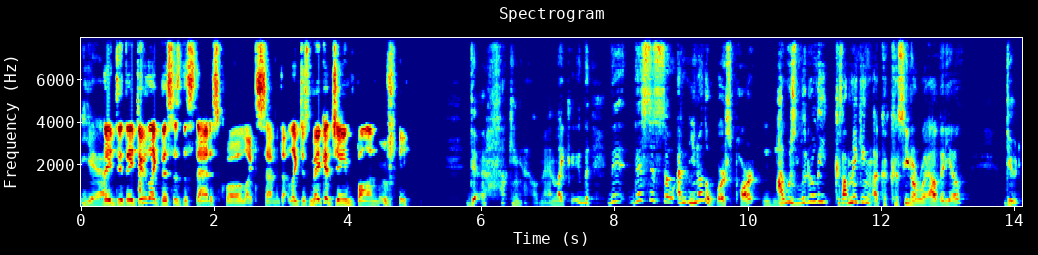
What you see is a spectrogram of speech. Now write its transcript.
yeah. They do. They do like this is the status quo like seven. Like just make a James Bond movie. D- fucking hell, man! Like th- th- this is so. And you know the worst part? Mhm. I was literally because I'm making like a Casino Royale video, dude.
